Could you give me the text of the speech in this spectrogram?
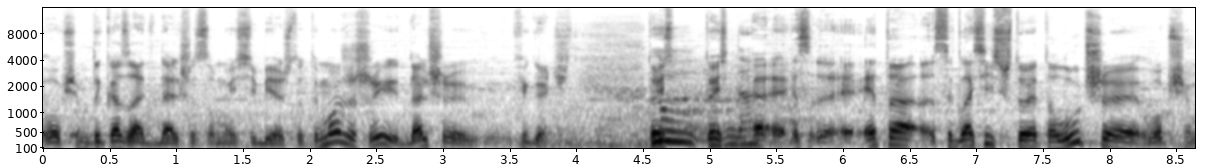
в общем, доказать дальше самой себе, что ты можешь, и дальше фигачить. То есть, ну, то есть да. Э, э, это, согласись, что это лучше, в общем,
